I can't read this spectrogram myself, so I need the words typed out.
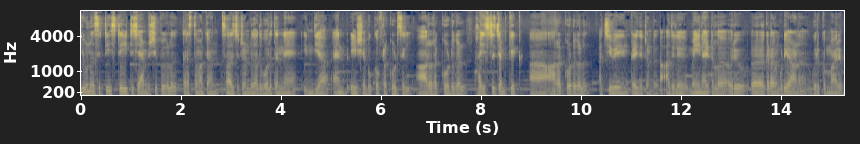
യൂണിവേഴ്സിറ്റി സ്റ്റേറ്റ് ചാമ്പ്യൻഷിപ്പുകൾ കരസ്ഥമാക്കാൻ സാധിച്ചിട്ടുണ്ട്. അതുപോലെ തന്നെ India and Asia book of റെക്കോർഡ്സിൽ ആറ് റെക്കോർഡുകൾ ഹൈസ്റ്റ് ജംപ് കിക്ക് ആറ് റെക്കോർഡുകൾ അച്ചീവ് ചെയ്യാൻ കഴിഞ്ഞിട്ടുണ്ട്. അതിൽ മെയിനായിട്ടുള്ള ഒരു ഘടകം കൂടിയാണ് ഗുരുക്കന്മാരും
